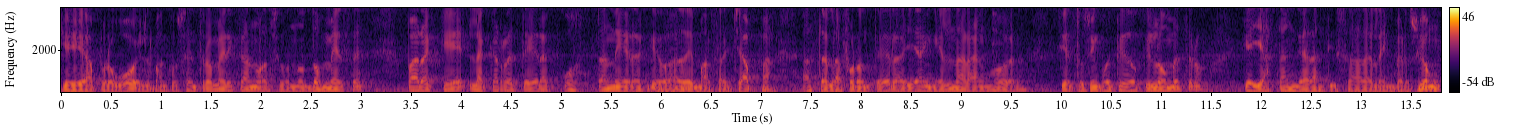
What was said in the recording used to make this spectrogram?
que aprobó el Banco Centroamericano hace unos dos meses para que la carretera costanera que va de Mazachapa hasta la frontera allá en el Naranjo, 152 kilómetros, que ya están garantizadas la inversión.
